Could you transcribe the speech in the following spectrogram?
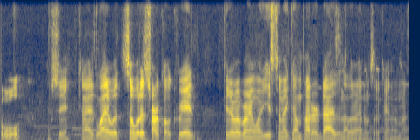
Cool. Actually, can I light it with? So what is charcoal? Create. Get it by burning what used to make gunpowder, dyes, and other items. Okay, never mind.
